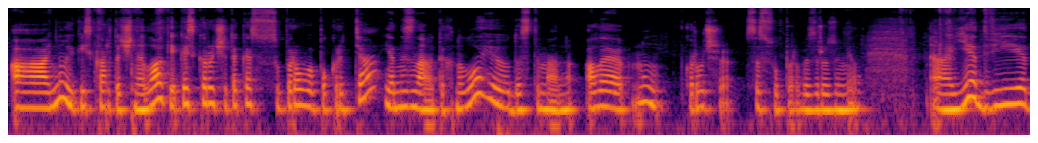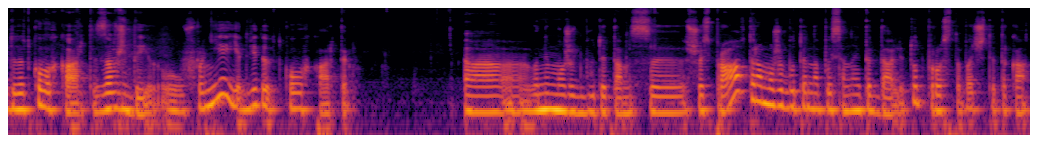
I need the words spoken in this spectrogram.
а ну, якийсь карточний лак, якесь коротше, таке суперове покриття. Я не знаю технологію достеменно, але ну, коротше, все супер, ви зрозуміли. Є дві додаткових карти. Завжди у Фронє є дві додаткових карти. Вони можуть бути там з щось про автора може бути написано і так далі. Тут просто, бачите, така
